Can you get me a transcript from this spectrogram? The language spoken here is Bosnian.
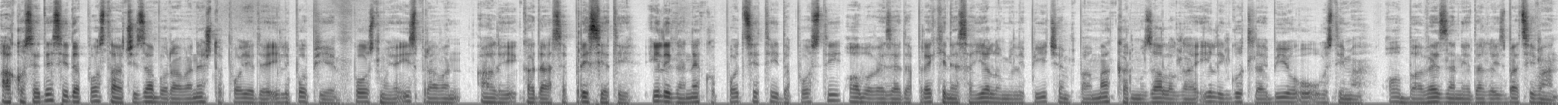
Ako se desi da postač zaborava nešto pojede ili popije, post mu je ispravan, ali kada se prisjeti ili ga neko podsjeti da posti, obaveza je da prekine sa jelom ili pićem, pa makar mu zaloga ili gutlja bio u ustima, obavezan je da ga izbaci van.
